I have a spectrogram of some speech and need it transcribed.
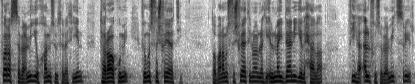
فرز 735 تراكمي في مستشفياتي. طب أنا مستشفياتي المملكة الميدانية لحالها فيها 1700 سرير.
